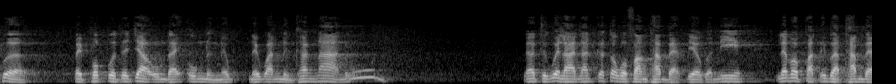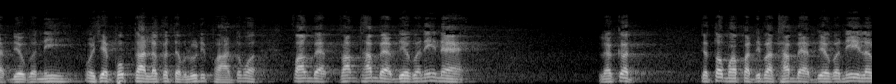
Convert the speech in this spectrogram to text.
เพื่อไปพบพระเจ้าองค์ใดองค์หนึ่งในในวันหนึ่งข้างหน้านู่นแล้วถึงเวลานั้นก็ต้องมาฟังธรรมแบบเดียวกันนี้ แล้วมาปฏิบัติธรรมแบบเดียวกันนี้ไม่ใช่พบท่านแล้วก็จะบรรลุนิพพานต้องว่าฟังแบบฟังทำแบบเดียวกันนี้แน่แล้วก็จะต้องมาปฏิบัติธรรมแบบเดียวกันนี้ แล้ว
